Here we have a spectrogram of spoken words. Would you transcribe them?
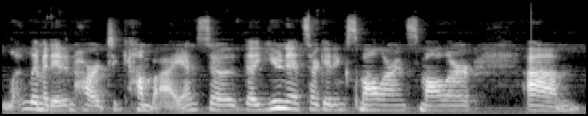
limited and hard to come by. And so the units are getting smaller and smaller. Um,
